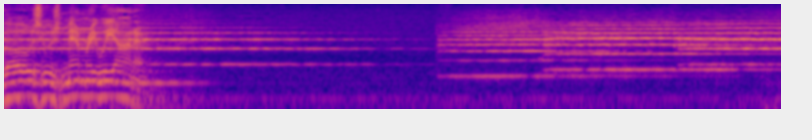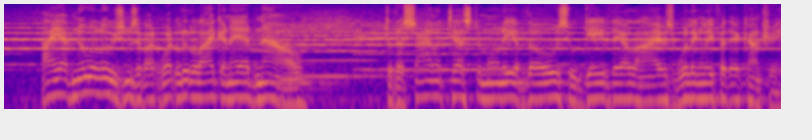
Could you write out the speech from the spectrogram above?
those whose memory we honor. I have no illusions about what little I can add now to the silent testimony of those who gave their lives willingly for their country.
